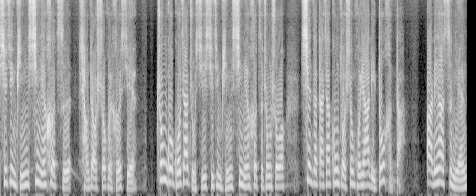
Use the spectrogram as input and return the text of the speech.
习近平新年贺词强调社会和谐。中国国家主席习近平新年贺词中说：“现在大家工作生活压力都很大。”二零二四年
